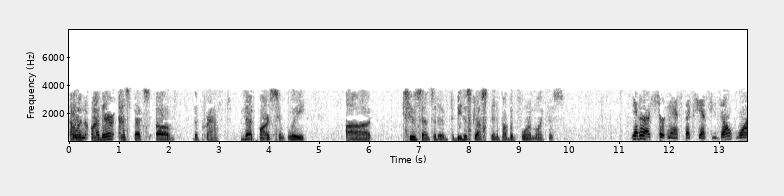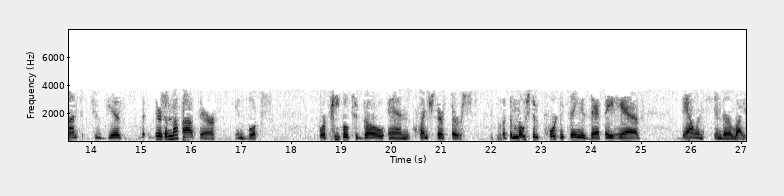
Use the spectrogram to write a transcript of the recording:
Ellen, are there aspects of the craft that are simply uh, too sensitive to be discussed in a public forum like this? Yeah, there are certain aspects, yes. You don't want to give, there's enough out there in books for people to go and quench their thirst. Mm-hmm. But the most important thing is that they have balance in their life,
